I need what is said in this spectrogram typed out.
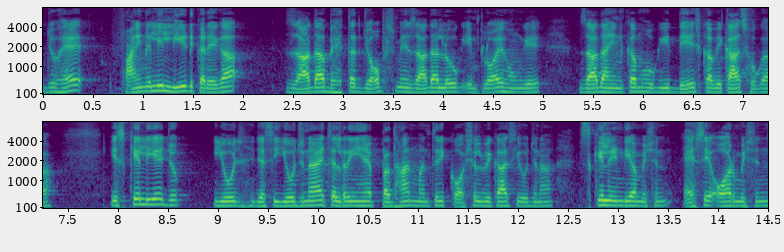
जो है फाइनली लीड करेगा। ज़्यादा बेहतर जॉब्स में ज़्यादा लोग एम्प्लॉय होंगे, ज़्यादा इनकम होगी, देश का विकास होगा। इसके लिए जो योज, जैसी योजनाएँ चल रही हैं, प्रधानमंत्री कौशल विकास योजना स्किल इंडिया मिशन ऐसे और मिशन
